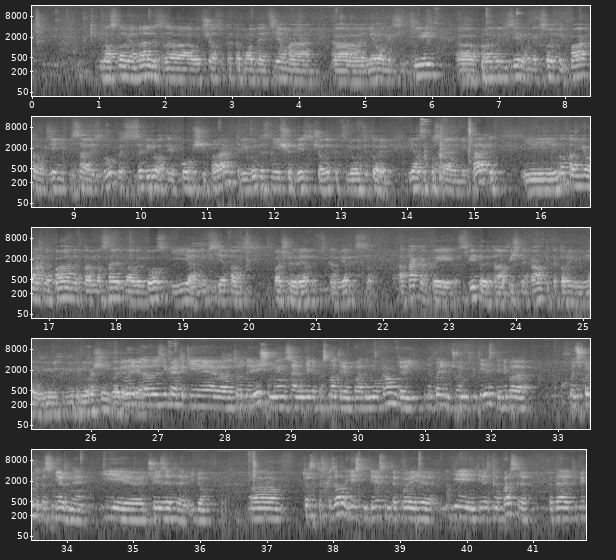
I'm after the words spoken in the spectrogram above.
на основе анализа, вот сейчас вот эта модная тема э, нейронных сетей, э, проанализированных сотни факторов, где они писались группы, соберет их общие параметры и выдаст мне еще 200 человек от целевой аудитории. Я запускаю на них таргет, и, ну, там неважно, баннер, там, на сайт, на лендос, и они все там с большой вероятностью конвертятся. А так, как бы, с виду это обычные аккаунты, которые, ну, ни, ни- ни- вообще не говорят. Ну, и когда возникают такие э, трудные вещи, мы на самом деле просматриваем по одному аккаунту и находим что-нибудь интересное, либо хоть сколько-то смежное, и э, через это идем. А, То, что ты сказал, есть интересная такая э, идея, интересная парсера, когда тебе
